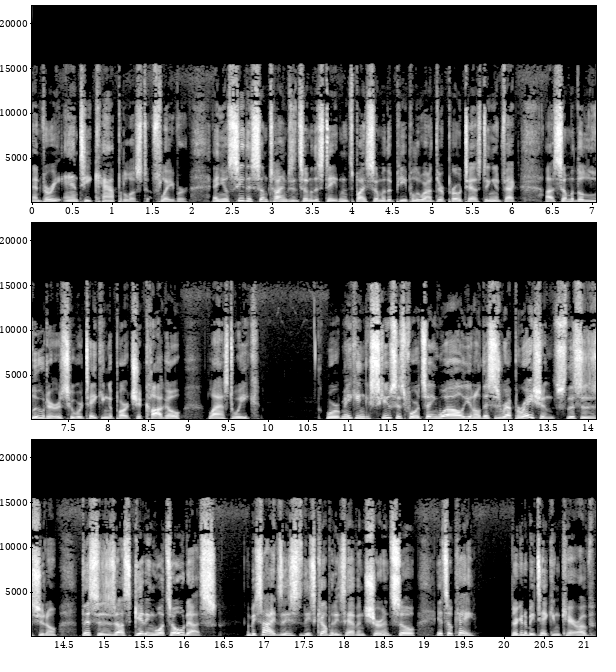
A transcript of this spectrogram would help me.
and very anti capitalist flavor. And you'll see this sometimes in some of the statements by some of the people who are out there protesting. In fact, uh, some of the looters who were taking apart Chicago last week were making excuses for it, saying, well, you know, this is reparations. This is, you know, this is us getting what's owed us. And besides, these, these companies have insurance, so it's okay. They're going to be taken care of.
